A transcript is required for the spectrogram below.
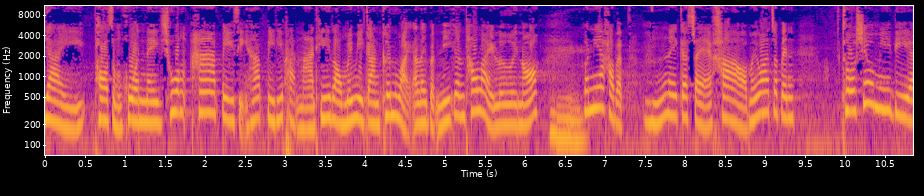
ใหญ่พอสมควรในช่วง5ปี4-5ปีที่ผ่านมาที่เราไม่มีการเคลื่อนไหวอะไรแบบนี้กันเท่าไหร่เลยเนาะอืมก็เนี่ยค่ะแบบอืมในกระแสข่าวไม่ว่าจะเป็นโซเชียลมีเดีย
